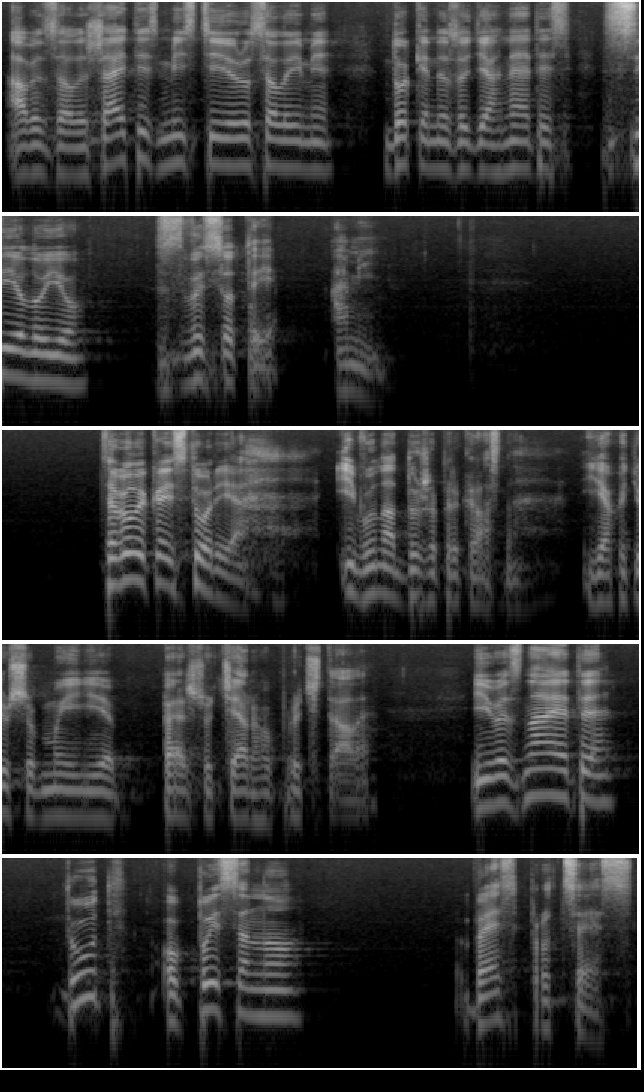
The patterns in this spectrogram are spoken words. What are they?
а ви залишайтесь в місті Єрусалимі, доки не зодягнетесь силою з висоти. Амінь. Це велика історія, і вона дуже прекрасна. Я хотів, щоб ми її в першу чергу прочитали. І ви знаєте, тут описано весь процес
